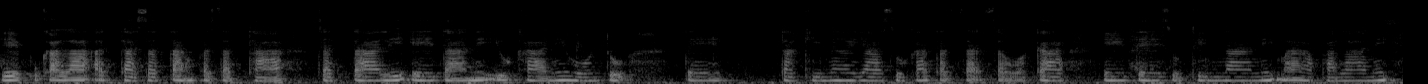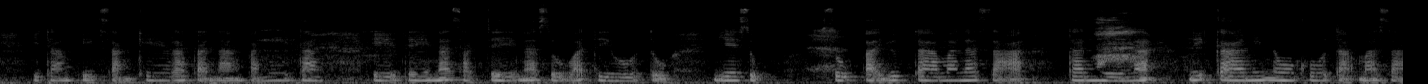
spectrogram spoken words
เยปุคลาอัตตาสตังปสัทธาจัตตาลิเอตานิยุคานิโหนตุเตตักิเนยาสุขตัสสะสวกา เอเตสุทินนานิมหาภาลานิ อิทัมปิสังเครัตนังปณีตัง เอเตนะสัจเจนะสุวัติโหตุ เยสุสุปายุตตามนัสสาทันเหนะนิกามิโนโคตมาสา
